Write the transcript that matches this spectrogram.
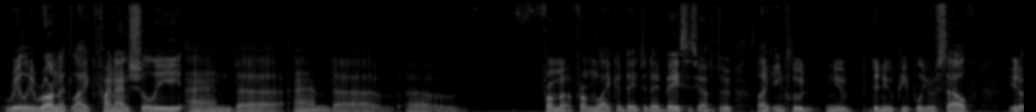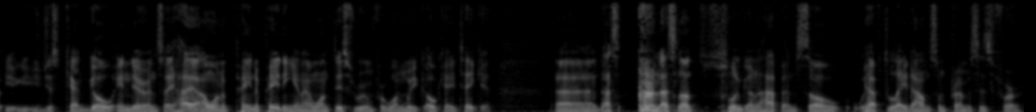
really run it like financially and uh, and uh, uh, from a, from like a day to day basis. You have to like include new the new people yourself. You you, you just can't go in there and say, "Hey, I want to paint a painting and I want this room for one week." Okay, take it. Uh, that's that's not going to happen. So we have to lay down some premises for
